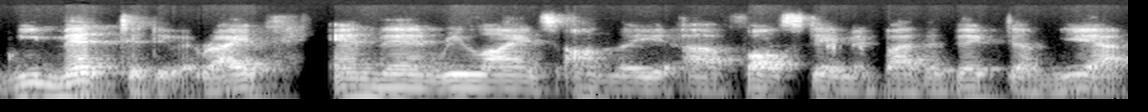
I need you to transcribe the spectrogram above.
we meant to do it right and then reliance on the uh, false statement by the victim. Yeah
